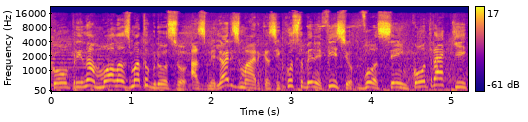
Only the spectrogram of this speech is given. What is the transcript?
compre na Molas Mato Grosso. As melhores marcas e custo-benefício você encontra aqui.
